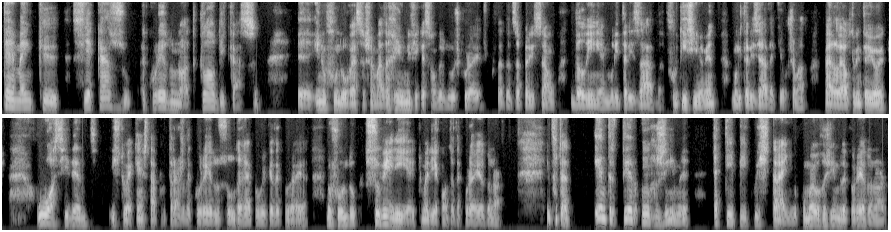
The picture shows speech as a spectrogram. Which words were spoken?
temem que, se acaso a Coreia do Norte claudicasse, e no fundo houve essa chamada reunificação das duas Coreias, portanto a desaparição da linha militarizada, fortissimamente militarizada, que é o chamado Paralelo 38, o Ocidente, isto é, quem está por trás da Coreia do Sul, da República da Coreia, no fundo subiria e tomaria conta da Coreia do Norte. E portanto, entre ter um regime atípico e estranho, como é o regime da Coreia do Norte,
